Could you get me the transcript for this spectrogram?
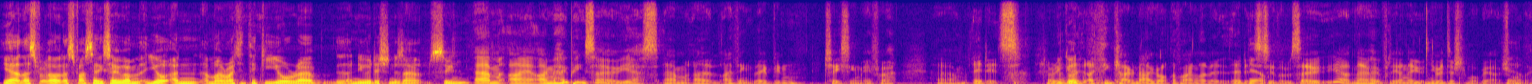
Yeah, that's uh, that's fascinating. So, um, you're, and am I right in thinking your uh, a new edition is out soon? Um, I, I'm hoping so. Yes, um, I, I think they've been chasing me for um, edits. Very and good. I, I think I've now got the final edit- edits Yeah. to them. So yeah, no, hopefully a new, new edition will be out Yeah. shortly.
